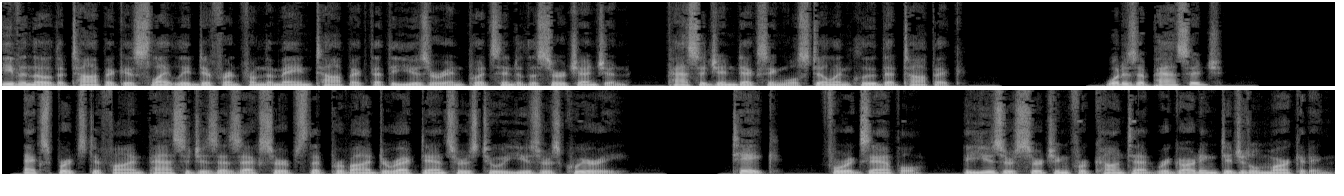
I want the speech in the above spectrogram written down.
Even though the topic is slightly different from the main topic that the user inputs into the search engine, passage indexing will still include that topic. What is a passage? Experts define passages as excerpts that provide direct answers to a user's query. Take, for example, a user searching for content regarding digital marketing.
